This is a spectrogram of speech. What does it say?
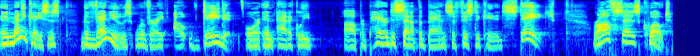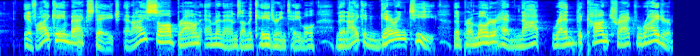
And in many cases, the venues were very outdated or inadequately uh, prepared to set up the band's sophisticated stage. Roth says, quote, if I came backstage and I saw brown M&Ms on the catering table, then I can guarantee the promoter had not read the contract rider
